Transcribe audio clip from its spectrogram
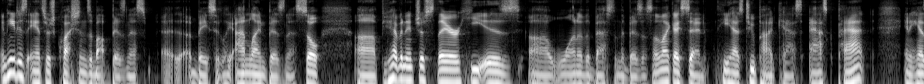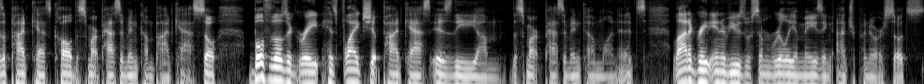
And he just answers questions about business, uh, basically online business. So uh, if you have an interest there, he is uh, one of the best in the business. And like I said, he has two podcasts Ask Pat, and he has a podcast called the Smart Passive Income Podcast. So both of those are great. His flagship podcast is the, um, the Smart Passive Income one. It's a lot of great interviews with some really amazing entrepreneurs. So it's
